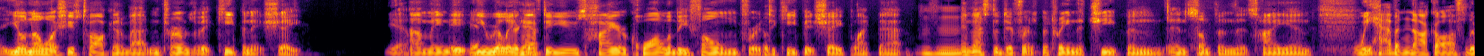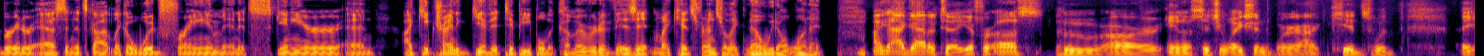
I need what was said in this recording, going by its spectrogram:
you'll know what she's talking about in terms of it keeping its shape. yeah, I mean, it, Yeah, you really they're have to use higher quality foam for it to keep its shape like that. hmm And that's the difference between the cheap and, and something that's high end. we have a knockoff Liberator S, and it's got like a wood frame, and it's skinnier, and I keep trying to give it to people that come over to visit, and my kids' friends are like, "No, we don't want it." I, I got to tell you, for us who are in a situation where our kids would, eh,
